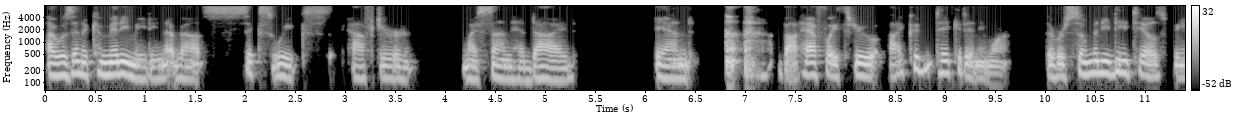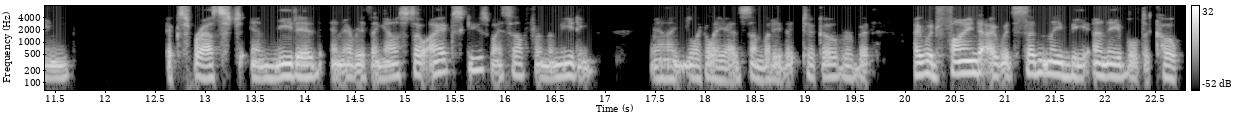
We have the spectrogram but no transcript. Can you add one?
I was in a committee meeting about six weeks after my son had died. And about halfway through, I couldn't take it anymore. There were so many details being expressed and needed and everything else. So I excused myself from the meeting. And I luckily I had somebody that took over, but I would find I would suddenly be unable to cope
